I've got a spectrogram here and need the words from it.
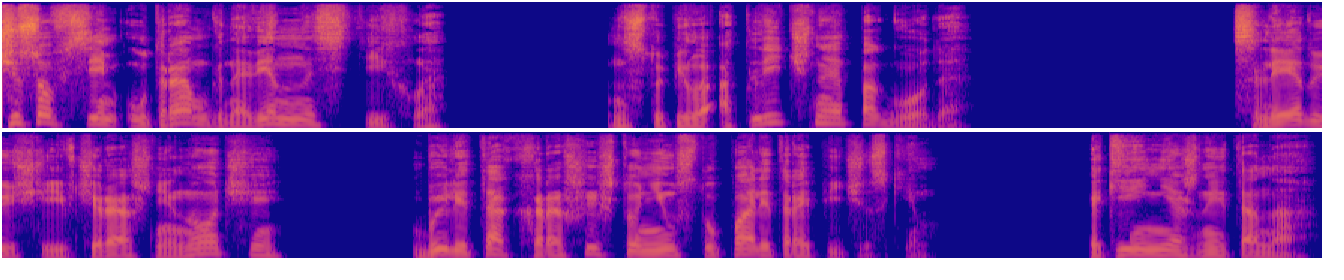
Часов в семь утра мгновенно стихло. Наступила отличная погода. Следующие и вчерашние ночи были так хороши, что не уступали тропическим. Какие нежные тона!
